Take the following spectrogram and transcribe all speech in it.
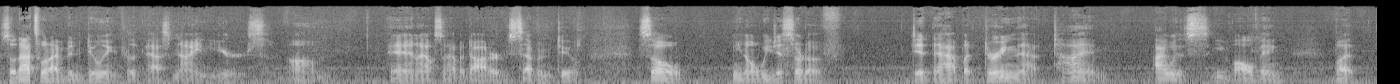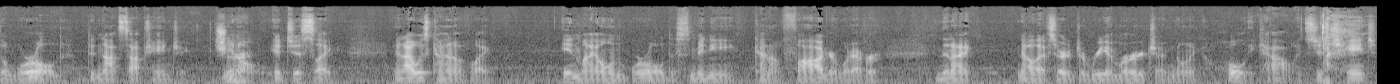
so that's what I've been doing for the past nine years. Um, and I also have a daughter who's seven too. So, you know, we just sort of did that. But during that time, I was evolving, but the world did not stop changing. Sure. You know, it just like, and I was kind of like in my own world, this mini kind of fog or whatever. And then I, now that I've started to reemerge, I'm going, holy cow, it's just changed.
